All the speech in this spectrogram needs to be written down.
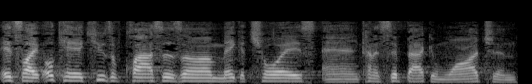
it's like, okay, accuse of classism, make a choice, and kind of sit back and watch and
